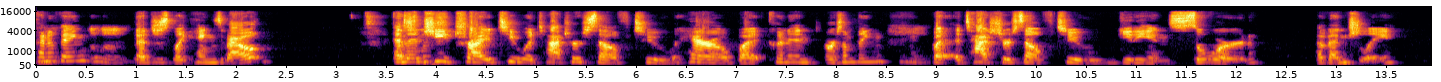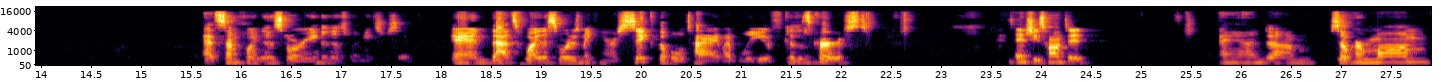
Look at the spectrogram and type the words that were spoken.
kind of thing Mm-hmm. that just like hangs about. And That's then she tried to attach herself to Harrow, but couldn't, or something, but attached herself to Gideon's sword eventually at some point in the story. And that's what makes her sick. And that's why the sword is making her sick the whole time, I believe, because it's cursed. And she's haunted. And um, so her mom,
